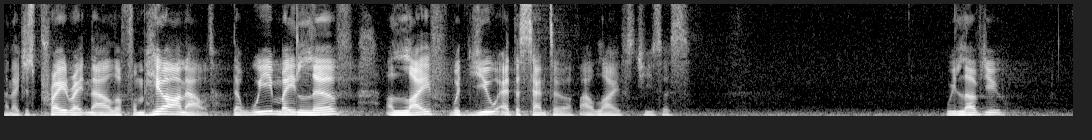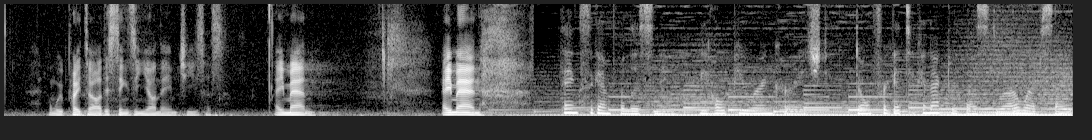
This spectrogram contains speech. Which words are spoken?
And I just pray right now, Lord, from here on out, that we may live a life with you at the center of our lives, Jesus. We love you, and we pray to all these things in your name, Jesus. Amen. Amen. Thanks again for listening. We hope you were encouraged. Don't forget to connect with us through our website,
